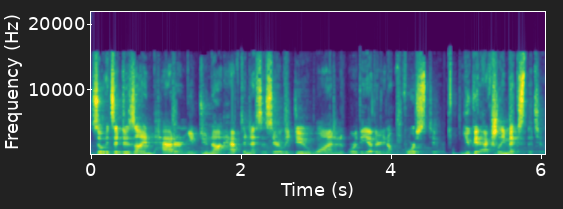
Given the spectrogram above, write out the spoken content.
So it's a design pattern. You do not have to necessarily do one or the other. You're not forced to. You could actually mix the two.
